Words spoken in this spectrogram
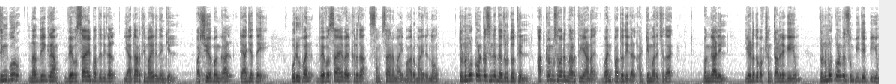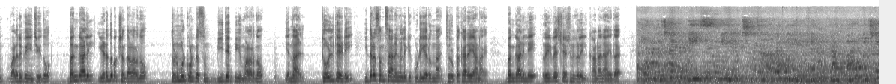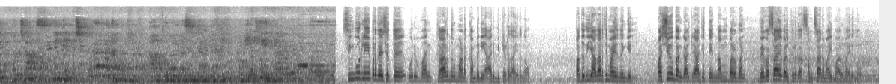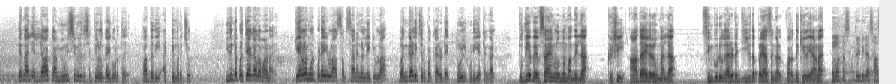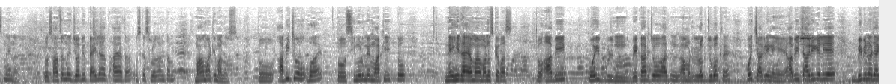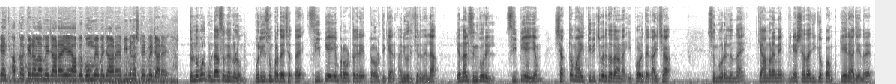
സിംഗൂർ നന്ദിഗ്രാം വ്യവസായ പദ്ധതികൾ യാഥാർത്ഥ്യമായിരുന്നെങ്കിൽ പശ്ചിമബംഗാൾ രാജ്യത്തെ ഒരു വൻ വ്യവസായവൽകൃത സംസ്ഥാനമായി മാറുമായിരുന്നു. തൃണമൂൽ കോൺഗ്രസിന്റെ നേതൃത്വത്തിൽ അക്രമ സമരം നടത്തിയാണ് വൻ പദ്ധതികൾ അട്ടിമറിച്ചത്. ബംഗാളിൽ ഇടതുപക്ഷം തളരുകയും തൃണമൂൽ കോൺഗ്രസും ബി ജെ പിയും വളരുകയും ചെയ്തു. ബംഗാളിൽ ഇടതുപക്ഷം തളർന്നു തൃണമൂൽ കോൺഗ്രസും ബി ജെ പിയും വളർന്നു. എന്നാൽ തൊഴിൽ തേടി ഇതര സംസ്ഥാനങ്ങളിലേക്ക് കുടിയേറുന്ന ചെറുപ്പക്കാരെയാണ് ബംഗാളിലെ റെയിൽവേ സ്റ്റേഷനുകളിൽ കാണാനായത്. സിംഗൂർലി പ്രദേശത്ത് ഒരു വൻ കാർ നിർമ്മാണ കമ്പനി ആരംഭിക്കേണ്ടതായിരുന്നു. പദ്ധതി യാഥാർത്ഥ്യമായിരുന്നെങ്കിൽ പശ്ചിമ ബംഗാൾ രാജ്യത്തെ നമ്പർ വൺ വ്യവസായവൽകൃത സംസ്ഥാനമായി മാറുമായിരുന്നു. എന്നാൽ എല്ലാ കമ്മ്യൂണിസ്റ്റ് വിരുദ്ധ ശക്തികളും കൈകോർത്ത് പദ്ധതി അട്ടിമറിച്ചു. ഇതിൻ്റെ പ്രത്യാഘാതമാണ് കേരളം ഉൾപ്പെടെയുള്ള സംസ്ഥാനങ്ങളിലേക്കുള്ള ബംഗാളി ചെറുപ്പക്കാരുടെ തൊഴിൽ കുടിയേറ്റങ്ങൾ പുതിയ വ്യവസായങ്ങളൊന്നും വന്നില്ല കൃഷി ആദായകരവുമല്ല സിംഗൂരുകാരുടെ ജീവിത പ്രയാസങ്ങൾ വർദ്ധിക്കുകയാണ് ममता दीदी का शासन है ना तो शासन में जो भी पहला आया था उसका स्लोगन था माँ माटी मानुस तो अभी जो हुआ है तो सिंगूर में माटी तो नहीं रहा है हमारा मानुस के पास तो अभी कोई बेकार जो आद- मतलब लोग युवक है कोई चाकरी नहीं है अभी चाकरी के लिए विभिन्न जगह आपका केरला में जा रहा है आपका बॉम्बे में जा रहा है विभिन्न स्टेट में जा रहा है തൃണമൂൽ ഗുണ്ടാസംഘങ്ങളും പോലീസും പ്രദേശത്ത് സി പി ഐ എം പ്രവർത്തകരെ പ്രവർത്തിക്കാൻ അനുവദിച്ചിരുന്നില്ല എന്നാൽ സിംഗൂരിൽ സി പി ഐ എം ശക്തമായി തിരിച്ചു വരുന്നതാണ് ഇപ്പോഴത്തെ കാഴ്ച സിംഗൂരിൽ നിന്ന് ക്യാമറാമാൻ വിനേഷ് നേതാജിക്കൊപ്പം കെ രാജേന്ദ്രൻ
